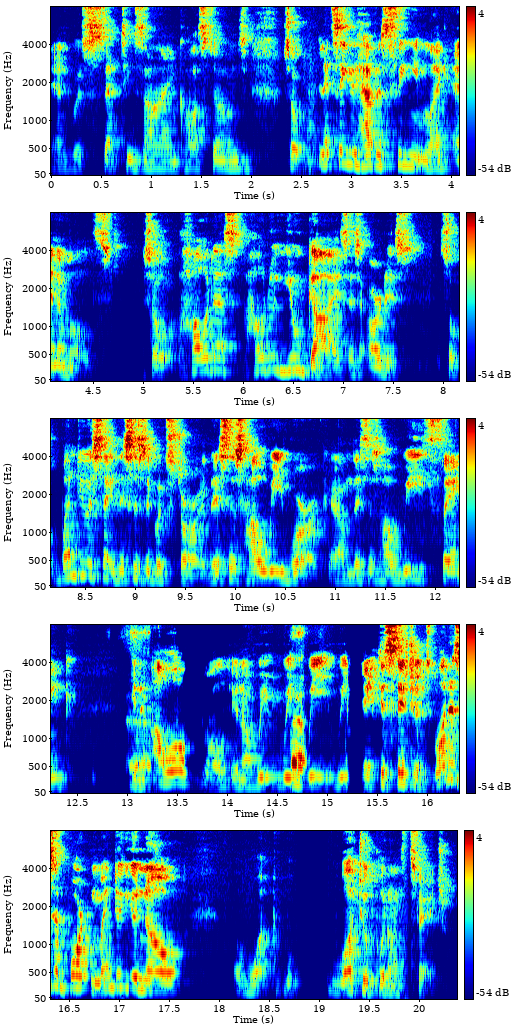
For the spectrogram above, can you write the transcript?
and with set design, costumes. So let's say you have a theme like animals. So how does how do you guys as artists? So when do you say this is a good story? This is how we work. Um, this is how we think in our world, you know, we, we, Uh, we, we make decisions. What is important? When do you know what what to put on stage?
